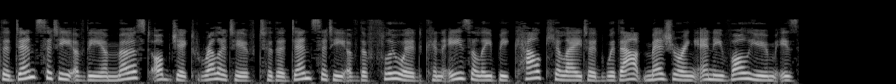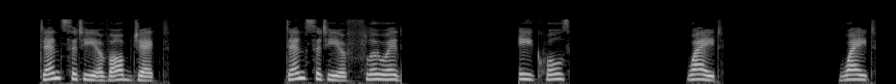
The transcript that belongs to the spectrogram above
The density of the immersed object relative to the density of the fluid can easily be calculated without measuring any volume is density of object density of fluid equals weight weight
